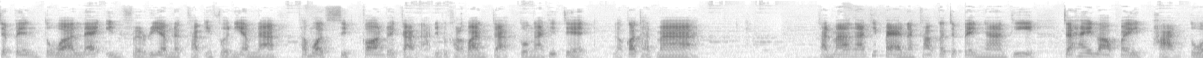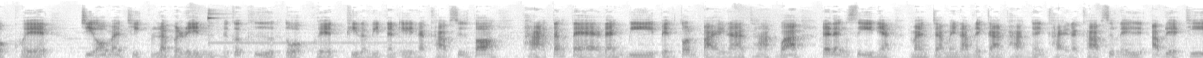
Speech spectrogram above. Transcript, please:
จะเป็นตัวแร่อินเฟอรียมนะครับอินเฟอร์เนียมนะ ทั้งหมด 10 ก้อนด้วยกันอะนี่เป็นของรางวัลจากตัวงานที่ 7 แล้วก็ถัดมา ถัดมางานที่ 8 นะครับ ก็จะเป็นงานที่จะให้เราไปผ่านตัวเควส Geometric Labyrinth หรือก็คือตัวเควสพีระมิดนั่นเองนะครับ ซึ่งต้องผ่านตั้งแต่แรง B เป็นต้นไปนะ ถ้าหากว่าได้แรง C เนี่ย มันจะไม่นับในการผ่านเงื่อนไขนะครับ ซึ่งในอัปเดตที่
